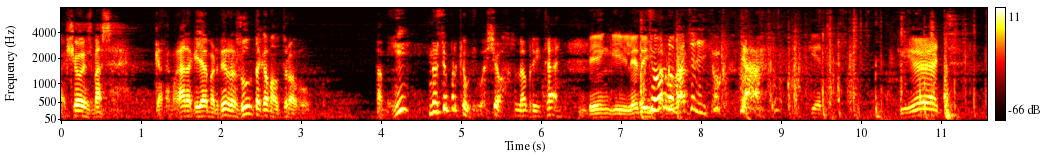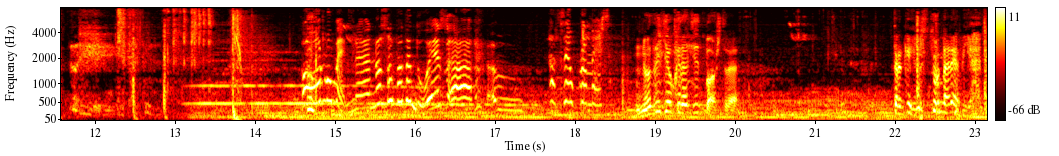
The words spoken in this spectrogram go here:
Això és massa. Cada vegada que hi ha merder resulta que me'l trobo. A mi? No sé per què ho diu això, la veritat. Vingui, l'he Jo no d'interrogar. vaig enlloc. Ja. Quiet. Quiet. Oh, un moment, eh, no se'l pot endur, és... Uh, El seu promès. No digueu que era llit vostre. Tranquils, tornaré aviat.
